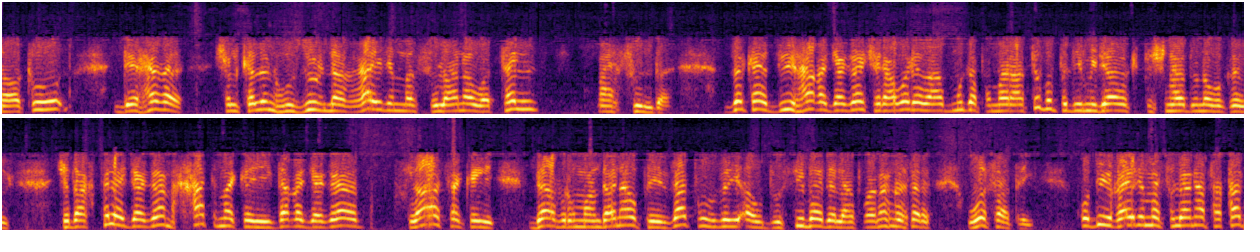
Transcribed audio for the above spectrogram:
ناتو د هغه شلکلن حضور نه غیر مسولانه وتل محصول ده. ځکه دوی هغه جګړه چې راوړې و موږ په مراتب په دې میډیا کې پیشنهادونه وکړ چې د خپل جګړه ختمه کړي دغه جګړه خلاصه کوي دا بروماندانه او عزت او دوستي به د افغانانو سره وساتي خو دوی غیر مسولانه فقط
